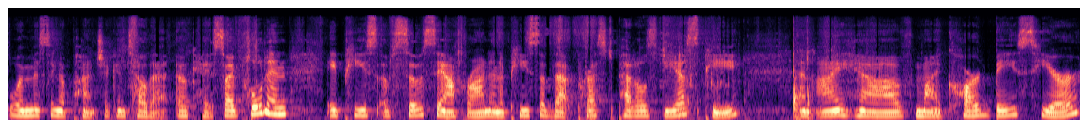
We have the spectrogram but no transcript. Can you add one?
oh, I'm missing a punch, I can tell that. Okay, so I pulled in a piece of So Saffron and a piece of that Pressed Petals DSP, and I have my card base here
